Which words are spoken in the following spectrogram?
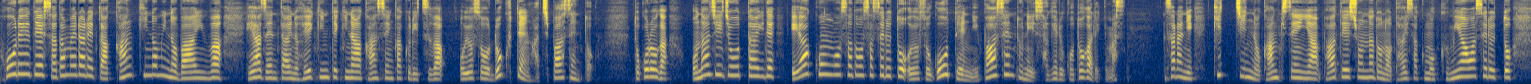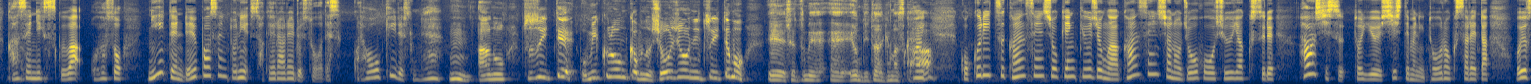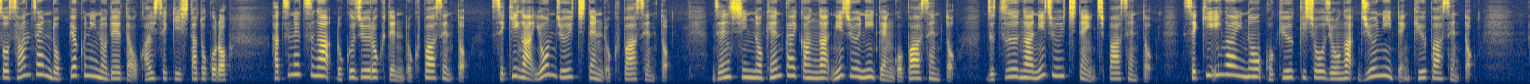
法令で定められた換気のみの場合は部屋全体の平均的な感染確率はおよそ6.8%ところが同じ状態でエアコンを作動させるとおよそ5.2%に下げることができます。さらにキッチンの換気扇やパーテーションなどの対策も組み合わせると感染リスクはおよそ2.0%に下げられるそうです。これは大きいですね、うん、あの続いてオミクロン株の症状についても、えー、説明、えー、読んでいただけますか、はい、国立感染症研究所が感染者の情報を集約するハーシスというシステムに登録されたおよそ3600人のデータを解析したところ発熱が66.6%咳が41.6%全身の倦怠感が22.5%頭痛が21.1%咳以外の呼吸器症状が12.9%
